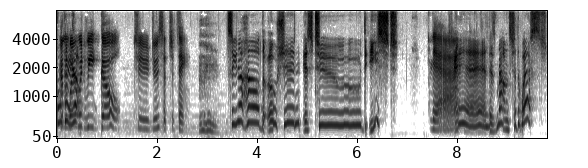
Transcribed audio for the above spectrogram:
Okay, and where yeah. would we go to do such a thing? So you know how the ocean is to the east, Yeah, and there's mountains to the west,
